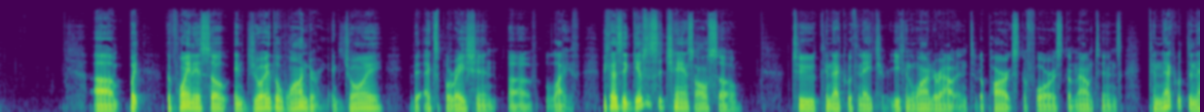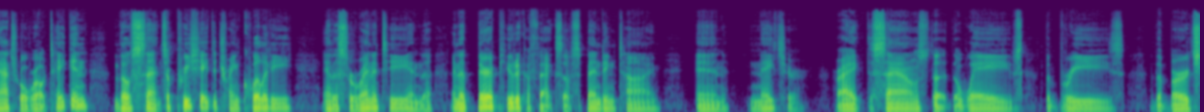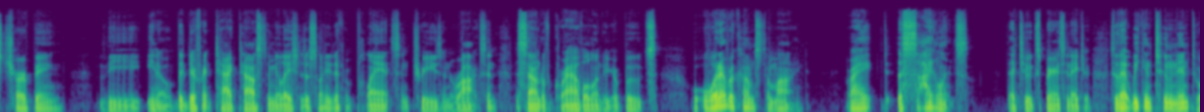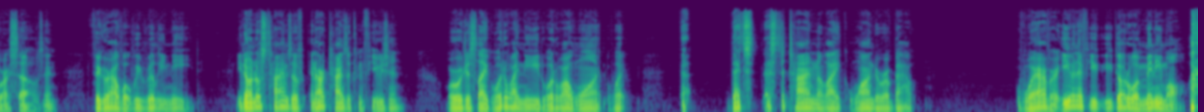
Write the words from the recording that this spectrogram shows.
um but the point is so enjoy the wandering, enjoy the exploration of life because it gives us a chance also to connect with nature. You can wander out into the parks, the forests, the mountains, connect with the natural world, take in those scents, appreciate the tranquility and the serenity and the and the therapeutic effects of spending time in nature, right? The sounds, the the waves, the breeze, the birds chirping, the you know the different tactile stimulations there's so many different plants and trees and rocks and the sound of gravel under your boots whatever comes to mind right the silence that you experience in nature so that we can tune into ourselves and figure out what we really need. You know, in those times of, in our times of confusion, where we're just like, what do I need? What do I want? What, that's, that's the time to like wander about wherever, even if you, you go to a mini mall.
